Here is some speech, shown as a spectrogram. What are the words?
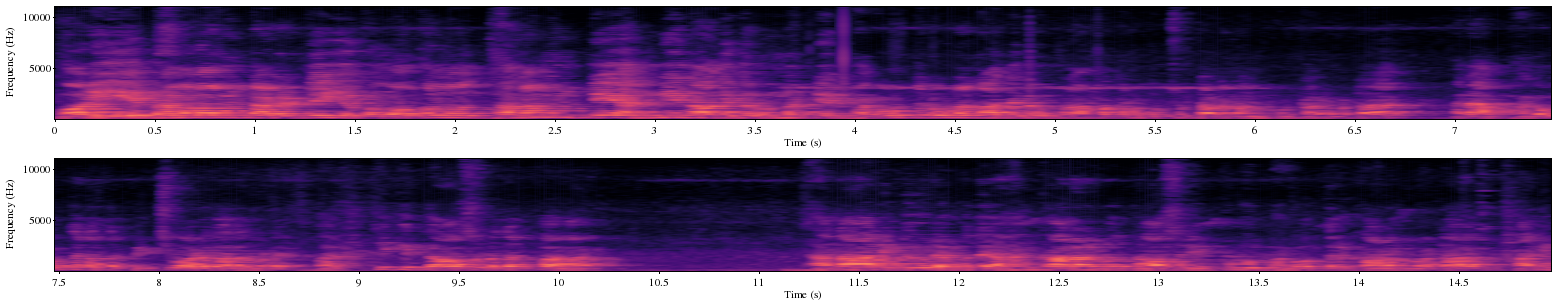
వాడు ఏ భ్రమలో ఉంటాడంటే ఈ యొక్క లోకంలో ధనం ఉంటే అన్నీ నా దగ్గర ఉన్నట్టే భగవంతుడు కూడా నా దగ్గర నా పక్కన కూర్చుంటాడని అనుకుంటాడనమాట. అని ఆ భగవంతుడు అంత పిచ్చివాడు కాదనమాట భక్తికి దాసుడు తప్ప ధనానికి లేకపోతే అహంకారానికి దాసుడు ఎప్పుడూ భగవంతుడు కాడనమాట కానీ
